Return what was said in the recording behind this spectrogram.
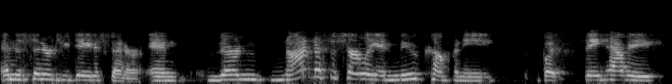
and the Synergy Data Center. And they're not necessarily a new company, but they have a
